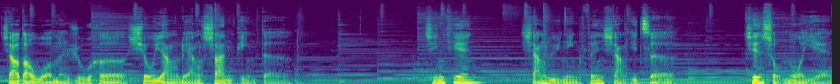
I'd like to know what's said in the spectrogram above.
教导我们如何修养良善品德。今天想与您分享一则坚守诺言。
